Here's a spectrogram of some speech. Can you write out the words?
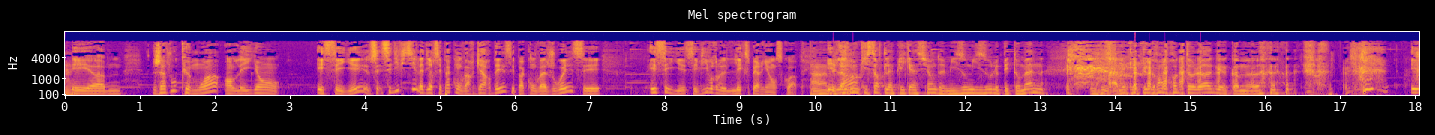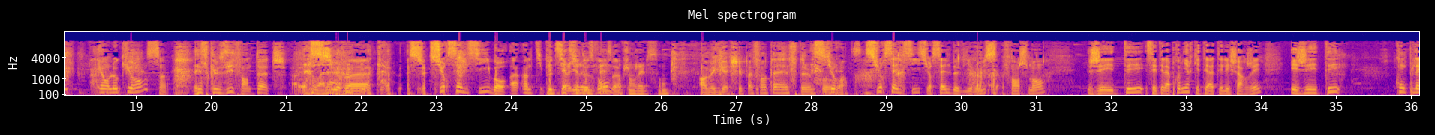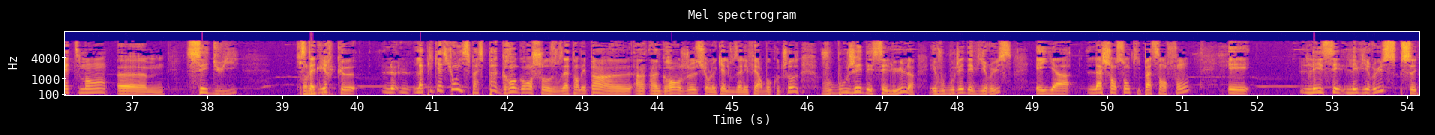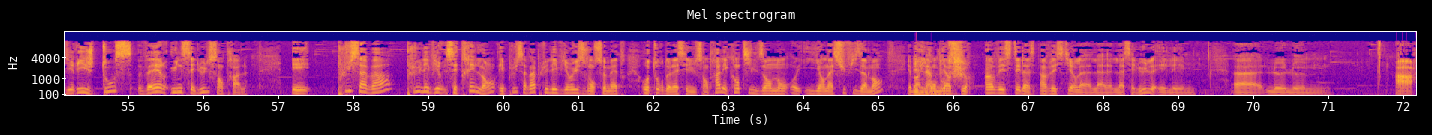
Mhm. Et euh, j'avoue que moi en l'ayant essayé, c'est c'est difficile à dire. C'est pas qu'on va regarder, c'est pas qu'on va jouer, c'est essayer, c'est vivre l'expérience quoi. Ah, Et là- qu'ils sortent l'application de Mizu Mizu le pétomane avec les plus grands proctologues comme euh, Et, et en l'occurrence, Exclusif en touch. voilà. sur euh, sur- celle-ci, bon, un, un petit peu de sérieux deux secondes. pour changer le son. Oh mais gâchez pas son test, le Sur sur celle-ci, sur celle de virus, franchement, j'ai été, c'était la première qui était à télécharger et j'ai été complètement euh, séduit. C'est-à-dire que l'application, il se passe pas grand grand chose. Vous attendez pas un, un- un grand jeu sur lequel vous allez faire beaucoup de choses. Vous bougez des cellules et vous bougez des virus et il y a la chanson qui passe en fond et les virus se dirigent tous vers une cellule centrale. Et plus ça va, plus les virus, c'est très lent, et plus ça va, plus les virus vont se mettre autour de la cellule centrale, et quand ils en ont, il y en a suffisamment, eh ben Ils ils la vont bien sûr investir la, investir la, la, la cellule et les, euh, le, le, ah,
